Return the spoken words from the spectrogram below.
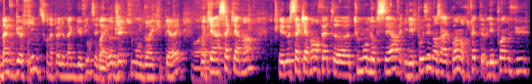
MacGuffin, ce qu'on appelle le MacGuffin, c'est Ouais. l'objet que tout le monde veut récupérer. ouais. Donc il y a un sac à main, et le sac à main, en fait, euh, tout le monde l'observe, il est posé dans un coin, donc en fait, les points de vue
